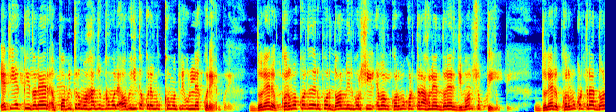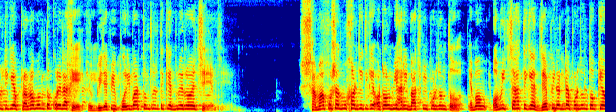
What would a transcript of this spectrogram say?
এটি একটি দলের পবিত্র মহাযজ্ঞ বলে অভিহিত করে মুখ্যমন্ত্রী উল্লেখ করেন। দলের কর্মকর্তাদের উপর দল নির্ভরশীল এবং কর্মকর্তারা হলেন দলের জীবন শক্তি। দলের কর্মকর্তারা দলটিকে প্রাণবন্ত করে রাখে। বিজেপি পরিবারতন্ত্রের থেকে দূরে রয়েছে। শ্যামাপ্রসাদ মুখার্জি থেকে অটল বিহারী বাজপেয়ী পর্যন্ত এবং অমিত শাহ থেকে জেপি নাড্ডা পর্যন্ত কেউ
